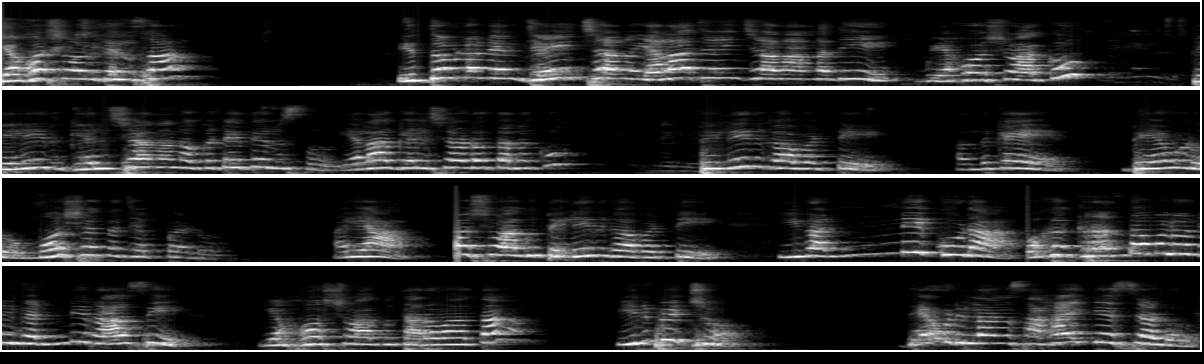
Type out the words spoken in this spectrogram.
యహోషవాకు తెలుసా? యుద్ధంలో నేను జయించాను. ఎలా జయించాను అన్నది యహోషవాకు తెలియదు. గెలిచానని ఒకటే తెలుసు. ఎలా గెలిచాడో తనకు తెలియదు కాబట్టి. అందుకే దేవుడు మోషతో చెప్పాడు. అయ్యా యహోషవాకు తెలియదు కాబట్టి ఇవన్నీ కూడా ఒక గ్రంథంలో ఇవన్నీ రాసి యహోషవాకు తర్వాత వినిపించు. దేవుడు ఇలాగ సహాయం చేశాడు.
